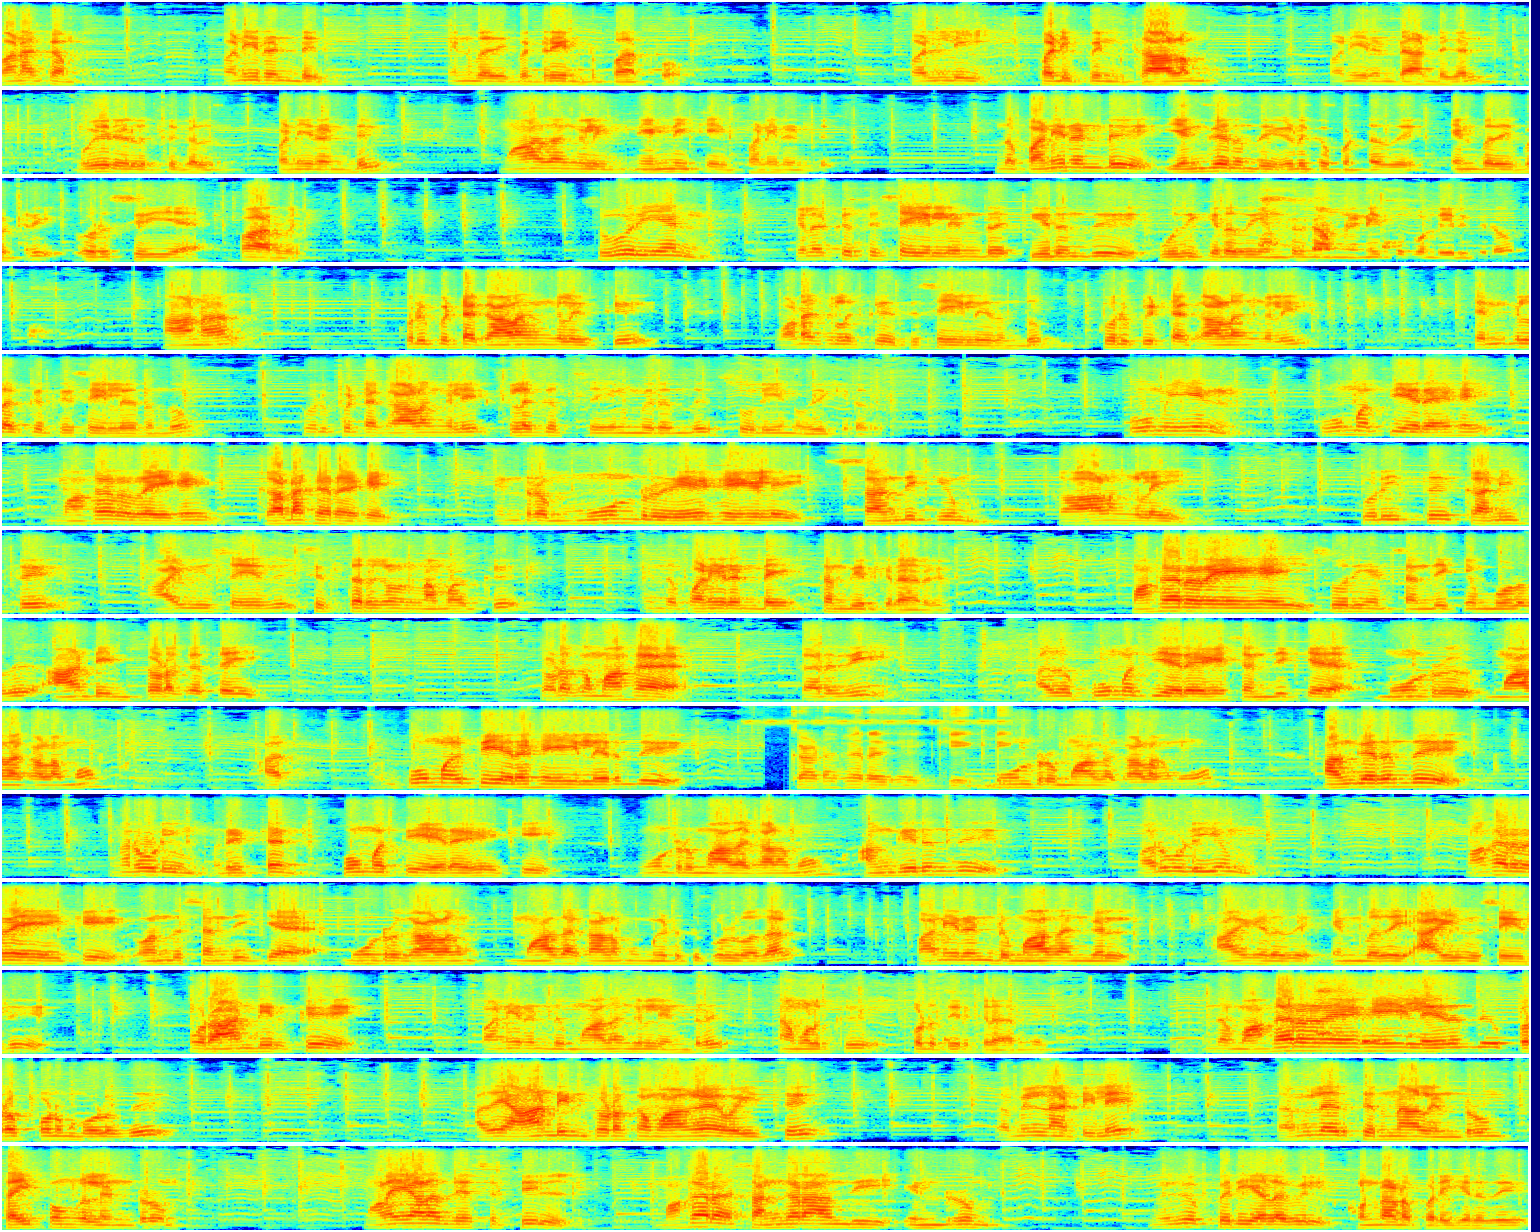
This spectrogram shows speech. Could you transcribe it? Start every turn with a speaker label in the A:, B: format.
A: வணக்கம். பனிரெண்டு என்பதை பற்றி இன்று பார்ப்போம். பள்ளி படிப்பின் காலம் பனிரெண்டு ஆண்டுகள் உயிரெழுத்துக்கள் பனிரெண்டு மாதங்களின் எண்ணிக்கை பனிரெண்டு. இந்த பனிரெண்டு எங்கிருந்து எடுக்கப்பட்டது என்பதை பற்றி ஒரு சிறிய பார்வை. சூரியன் கிழக்கு திசையில் என்று இருந்து உதிக்கிறது என்று நாம் நினைத்து கொண்டிருக்கிறோம். ஆனால் குறிப்பிட்ட காலங்களுக்கு வடகிழக்கு திசையில் இருந்தும் குறிப்பிட்ட காலங்களில் தென்கிழக்கு திசையிலிருந்தும் குறிப்பிட்ட காலங்களில் கிழக்கு திசையிலும் இருந்து சூரியன் உதிக்கிறது. பூமியின் பூமத்திய ரேகை மகர ரேகை கடக ரேகை என்ற மூன்று ரேகைகளை சந்திக்கும் காலங்களை குறித்து கணித்து ஆய்வு செய்து சித்தர்கள் நமக்கு இந்த பனிரெண்டை தந்திருக்கிறார்கள். மகர ரேகை சூரியன் சந்திக்கும் பொழுது ஆண்டின் தொடக்கத்தை தொடக்கமாக கருதி அது பூமத்திய ரேகை சந்திக்க மூன்று மாத காலமும் பூமத்திய ரேகையிலிருந்து
B: கடகரகைக்கு
A: மூன்று மாத காலமும் அங்கிருந்து மறுபடியும் ரிட்டன் பூமத்திய ரேகைக்கு மூன்று மாத காலமும் அங்கிருந்து மறுபடியும் மகர ரேகைக்கு வந்து சந்திக்க மூன்று காலம் மாத காலமும் எடுத்துக்கொள்வதால் பனிரெண்டு மாதங்கள் ஆகிறது என்பதை ஆய்வு செய்து ஒரு ஆண்டிற்கு பனிரெண்டு மாதங்கள் என்று நம்மளுக்கு கொடுத்திருக்கிறார்கள். இந்த மகர ரேகையிலிருந்து புறப்படும் பொழுது அதை ஆண்டின் தொடக்கமாக வைத்து தமிழ்நாட்டிலே தமிழர் திருநாள் என்றும் தைப்பொங்கல் என்றும் மலையாள தேசத்தில் மகர சங்கராந்தி என்றும் மிகப்பெரிய அளவில் கொண்டாடப்படுகிறது.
